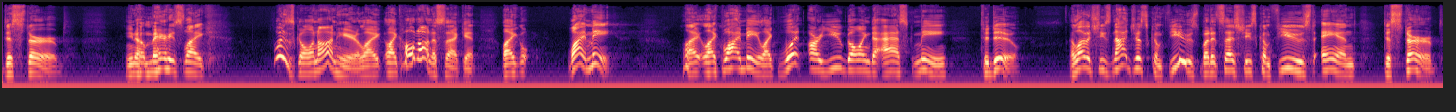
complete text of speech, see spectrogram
disturbed. You know, Mary's like, what is going on here? Like, like, hold on a second. Like, why me? Like, like, why me? Like, what are you going to ask me to do? I love it. She's not just confused, but it says she's confused and disturbed.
